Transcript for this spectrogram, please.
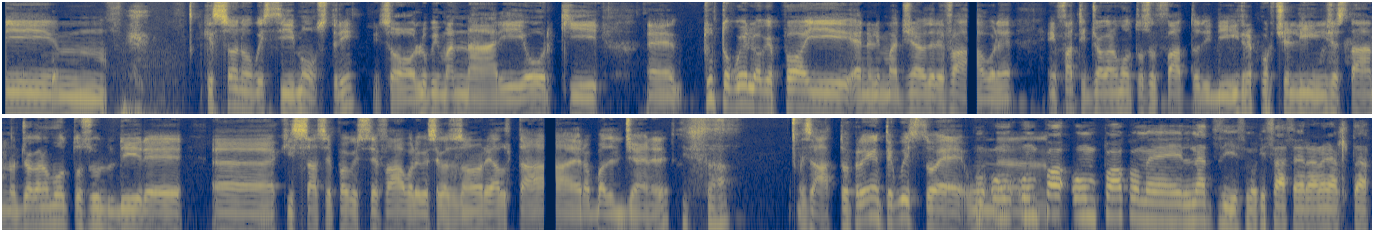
i. mm, che sono questi mostri, so, lupi mannari, orchi, eh, tutto quello che poi è nell'immaginario delle favole. E infatti giocano molto sul fatto di, di- i tre porcellini ci stanno, giocano molto sul dire eh, chissà se poi queste favole, queste cose sono realtà e roba del genere. Chissà. Esatto, praticamente questo è un, Un, un- un po', un po' come il nazismo, chissà se era realtà.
